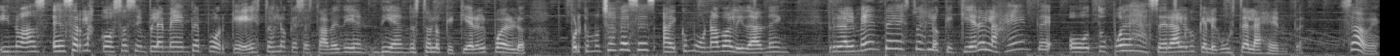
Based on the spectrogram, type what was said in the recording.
Y no hacer las cosas simplemente porque esto es lo que se está vendiendo, esto es lo que quiere el pueblo. Porque muchas veces hay como una dualidad en, ¿realmente esto es lo que quiere la gente o tú puedes hacer algo que le guste a la gente? ¿Saben?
